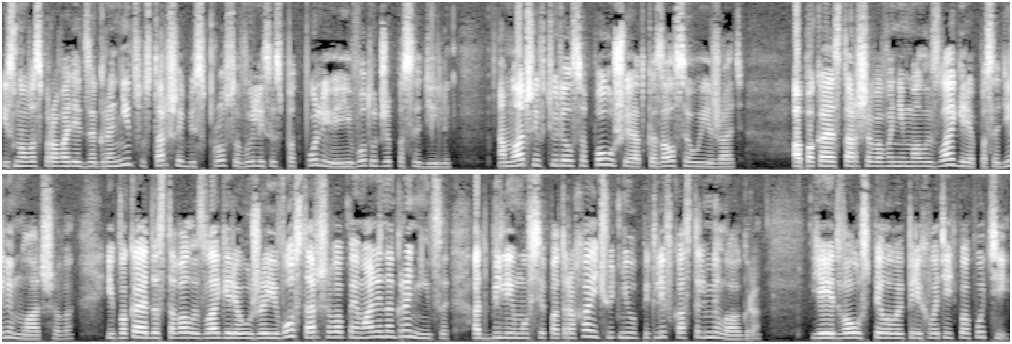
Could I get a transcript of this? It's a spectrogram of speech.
и снова спроводить за границу, старший без спросу вылез из подполья, и его тут же посадили. А младший втюрился по уши и отказался уезжать. А пока я старшего вынимал из лагеря, посадили младшего. И пока я доставал из лагеря уже его, старшего поймали на границе, отбили ему все потроха и чуть не упекли в Кастель-Милагро. Я едва успел его перехватить по пути,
